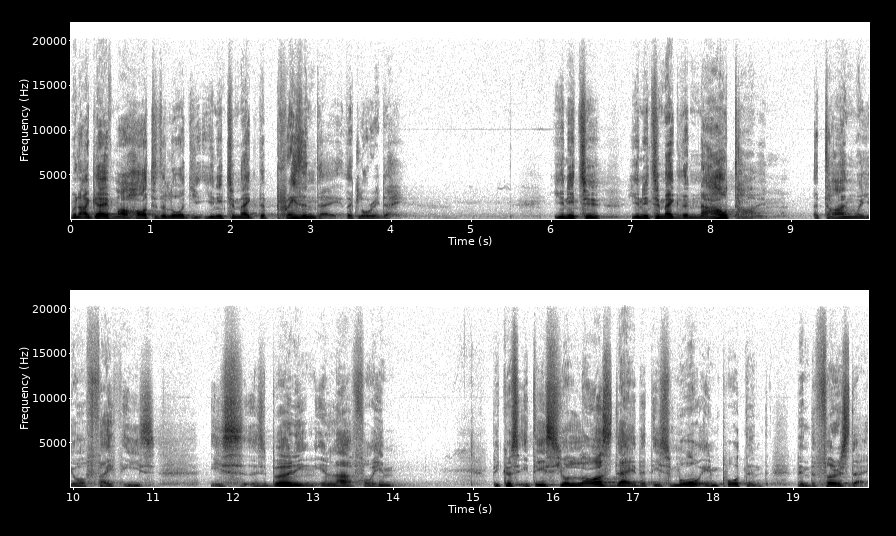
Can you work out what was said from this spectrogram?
when I gave my heart to the Lord. You, you need to make the present day the glory day. You need to, you need to make the now time a time where your faith is, is, is burning in love for Him. Because it is your last day that is more important than the first day.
